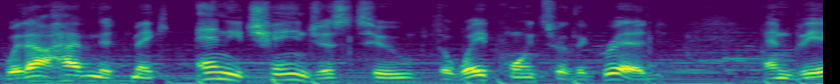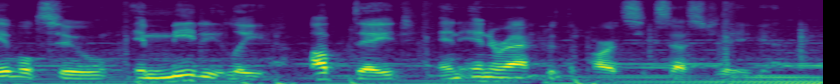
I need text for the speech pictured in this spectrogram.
without having to make any changes to the waypoints or the grid and be able to immediately update and interact with the parts successfully again.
